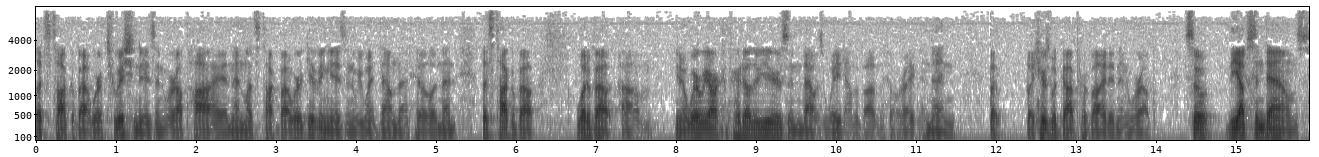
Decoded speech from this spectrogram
let's talk about where tuition is and we're up high, and then let's talk about where giving is and we went down that hill, and then let's talk about what about um, you know where we are compared to other years, and that was way down the bottom of the hill, right? And then, but but here's what God provided, and we're up. So the ups and downs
